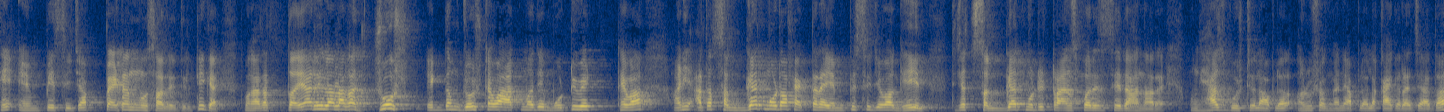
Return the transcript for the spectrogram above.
ते एम पी एस सीच्या पॅटर्ननुसार येतील. ठीक आहे? मग आता तयारीला लागा जोश एकदम जोश ठेवा आतमध्ये मोटिवेट ठेवा. आणि आता सगळ्यात मोठा फॅक्टर आहे एम पी सी जेव्हा घेईल त्याच्यात सगळ्यात मोठी ट्रान्सपरन्सी राहणार आहे. मग ह्याच गोष्टीला आपल्याला अनुषंगाने आपल्याला काय करायचं आहे आता?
